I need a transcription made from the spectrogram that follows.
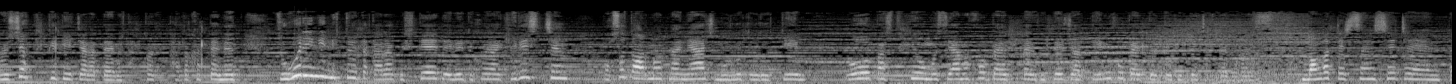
уншаад тэтгэл хийж байгаа даа талархалтай нэг зүгээр ингээд нэвтрүүлэг гараагүй штэ тэгээд өхөө христчэн бусад орнууд маань яаж мөргөл өрөвд юм өөр бас тхэн хүмүүс ямар хөө байдлаар хүлээж авд ийм хөө байдлуудыг хүлээж авдаг байгаа юм. Монгол ирсэн СЖН-д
